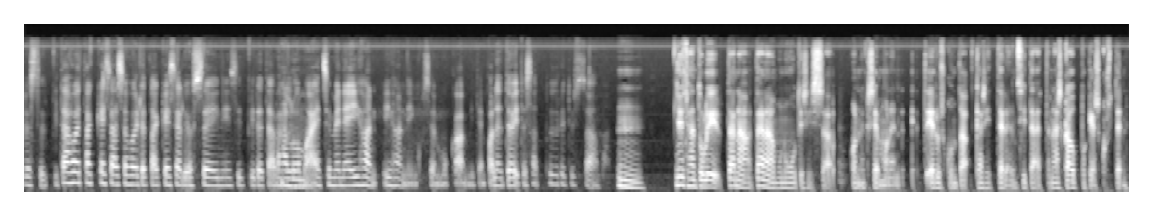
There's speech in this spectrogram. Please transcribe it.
jos se pitää hoitaa kesällä, se hoidetaan kesällä, jos ei, niin sitten pidetään vähän mm. lomaa. Että se menee ihan, ihan niin kuin sen mukaan, miten paljon töitä sattuu yritys saamaan. Mm. Nythän tuli tänään, tänään mun uutisissa onneksi semmoinen, että eduskunta käsittelee nyt sitä, että näissä kauppakeskusten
